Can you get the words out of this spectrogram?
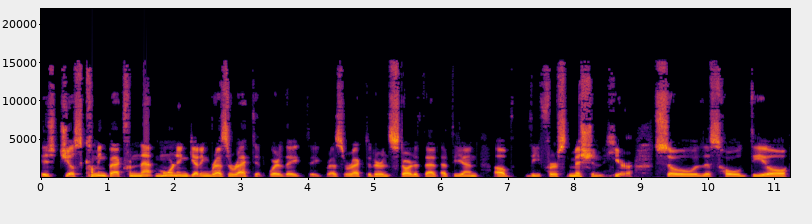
is just coming back from that morning getting resurrected, where they, they resurrected her and started that at the end of the first mission here. So this whole deal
